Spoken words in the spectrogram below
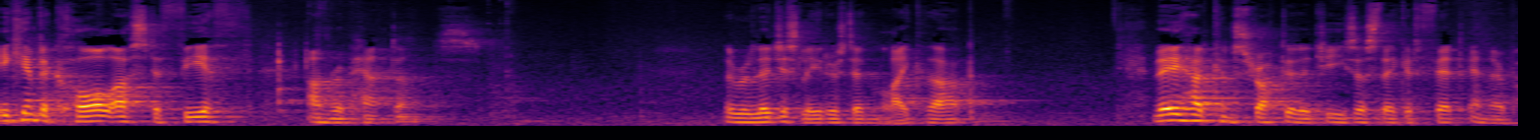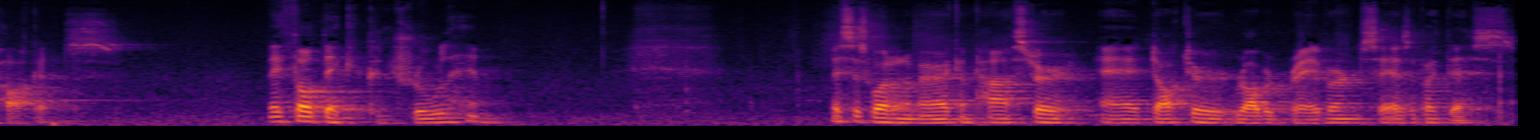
He came to call us to faith and repentance. The religious leaders didn't like that. They had constructed a Jesus they could fit in their pockets. They thought they could control him. This is what an American pastor, uh, Dr. Robert Rayburn, says about this.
